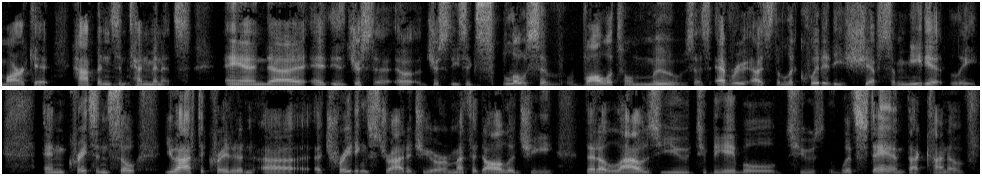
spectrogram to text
Market happens in 10 minutes and uh, it's just uh, uh, just these explosive volatile moves as every as the liquidity shifts immediately and creates and so you have to create an, uh, a trading strategy or a methodology that allows you to be able to withstand that kind of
